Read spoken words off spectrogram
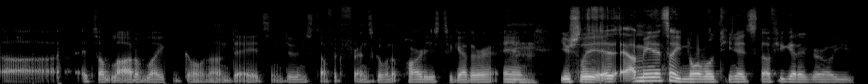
uh, it's a lot of like going on dates and doing stuff with friends, going to parties together, and Mhm. usually it, I mean it's like normal teenage stuff. You get a girl, you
